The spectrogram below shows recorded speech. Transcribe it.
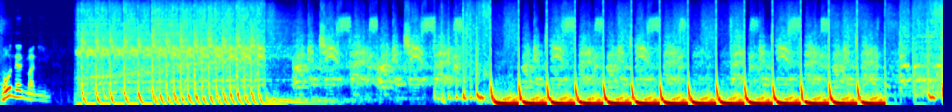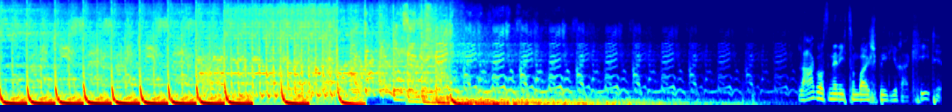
So nennt man ihn. Lagos nenne ich zum Beispiel die Rakete.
